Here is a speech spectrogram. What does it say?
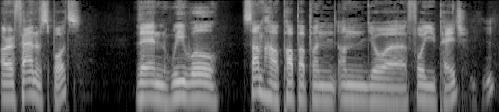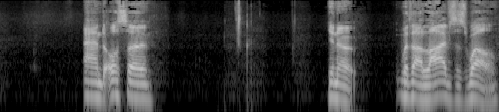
are a fan of sports, then we will somehow pop up on, on your uh, For You page. And also, you know, with our lives as well.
